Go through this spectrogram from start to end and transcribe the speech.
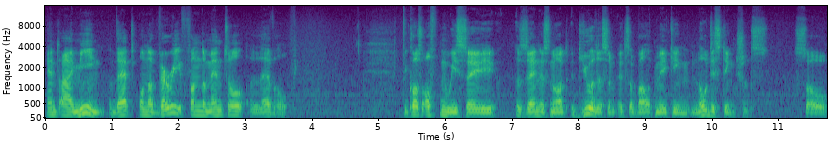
And I mean that on a very fundamental level. Because often we say Zen is not dualism, it's about making no distinctions. So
